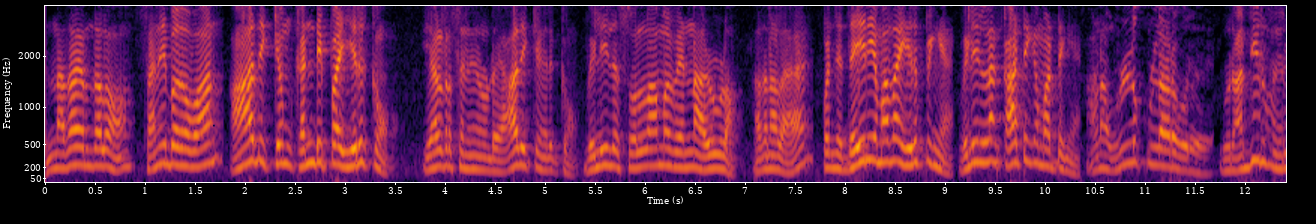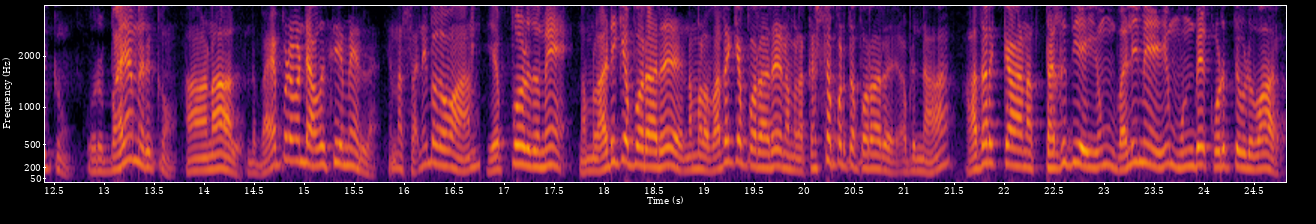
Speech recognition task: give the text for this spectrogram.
என்னதான் இருந்தாலும் சனி பகவான் ஆதிக்கம் கண்டிப்பாக இருக்கும். ஏழரை சனியினுடைய ஆதிக்கம் இருக்கும். வெளியில சொல்லாம வேணா அழுவலாம். அதனால கொஞ்சம் தைரியமா தான் இருப்பீங்க. வெளியிலலாம் காட்டிக்க மாட்டீங்க. ஆனா உள்ளுக்குள்ளார ஒரு ஒரு அதிர்வு இருக்கும். ஒரு பயம் இருக்கும். ஆனால் இந்த பயப்பட வேண்டிய அவசியமே இல்லை. ஏன்னா சனி பகவான் எப்பொழுதுமே நம்மளை அடிக்க போறாரு நம்மளை வதைக்க போறாரு நம்மளை கஷ்டப்படுத்த போறாரு அப்படின்னா அதற்கான தகுதியையும் வலிமையையும் முன்பே கொடுத்து விடுவார்.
